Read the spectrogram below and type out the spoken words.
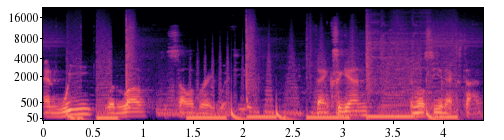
and we would love to celebrate with you. Thanks again, and we'll see you next time.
